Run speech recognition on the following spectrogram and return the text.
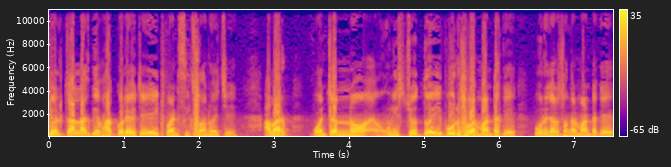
চল চার লাখ দিয়ে ভাগ করলে হচ্ছে এইট পয়েন্ট সিক্স ওয়ান হয়েছে। আবার পঞ্চান্ন, উনিশ, চোদ্দ এই পৌরসভার মানটাকে, পৌর জনসংখ্যার মানটাকে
